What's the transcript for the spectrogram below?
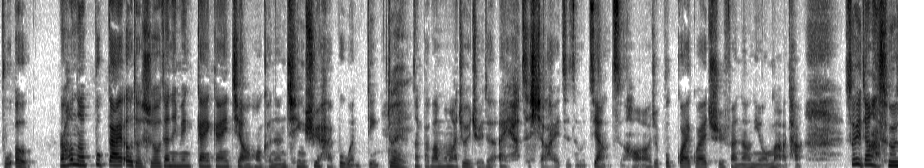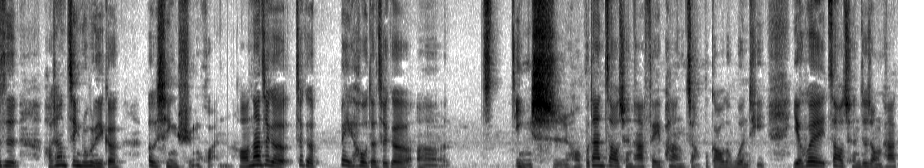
不饿。然后呢，不该饿的时候在那边该该叫哈，可能情绪还不稳定。对，那爸爸妈妈就会觉得，哎呀，这小孩子怎么这样子哈，然后就不乖乖吃饭，然后你又骂他，所以这样是不是好像进入了一个恶性循环？好，那这个这个背后的这个呃饮食哈，不但造成他肥胖长不高的问题，也会造成这种他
